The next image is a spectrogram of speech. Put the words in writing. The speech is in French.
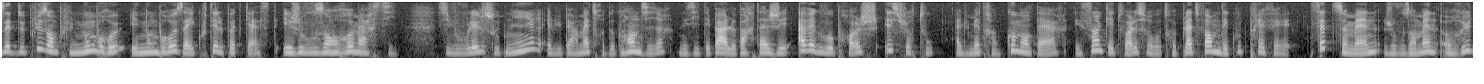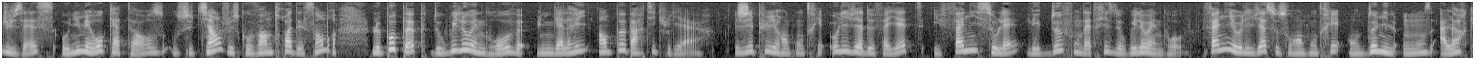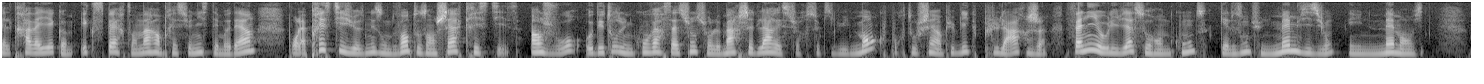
Vous êtes de plus en plus nombreux et nombreuses à écouter le podcast et je vous en remercie. Si vous voulez le soutenir et lui permettre de grandir, n'hésitez pas à le partager avec vos proches et surtout à lui mettre un commentaire et 5 étoiles sur votre plateforme d'écoute préférée. Cette semaine, je vous emmène rue d'Uzès au numéro 14 où se tient jusqu'au 23 décembre le pop-up de Willow Grove, une galerie un peu particulière j'ai pu y rencontrer Olivia de Fayette et Fanny Solet, les deux fondatrices de Willow Grove. Fanny et Olivia se sont rencontrées en 2011 alors qu'elles travaillaient comme expertes en art impressionniste et moderne pour la prestigieuse maison de vente aux enchères Christie's. Un jour, au détour d'une conversation sur le marché de l'art et sur ce qui lui manque pour toucher un public plus large, Fanny et Olivia se rendent compte qu'elles ont une même vision et une même envie.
